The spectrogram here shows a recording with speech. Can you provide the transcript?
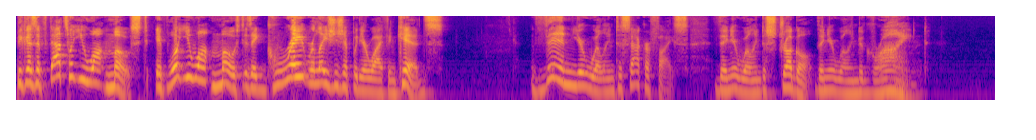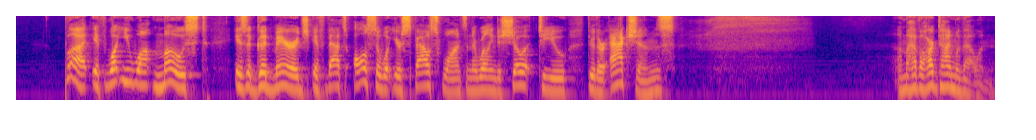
Because if that's what you want most, if what you want most is a great relationship with your wife and kids, then you're willing to sacrifice. Then you're willing to struggle. Then you're willing to grind. But if what you want most is a good marriage, if that's also what your spouse wants and they're willing to show it to you through their actions, Um, I'm gonna have a hard time with that one.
